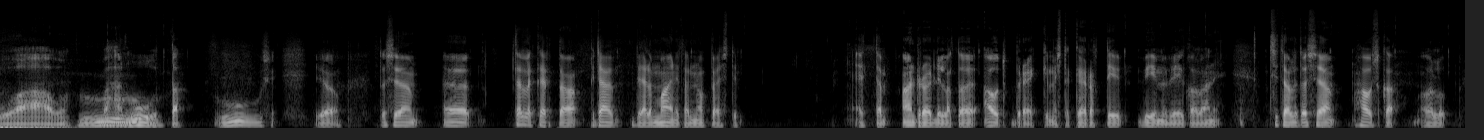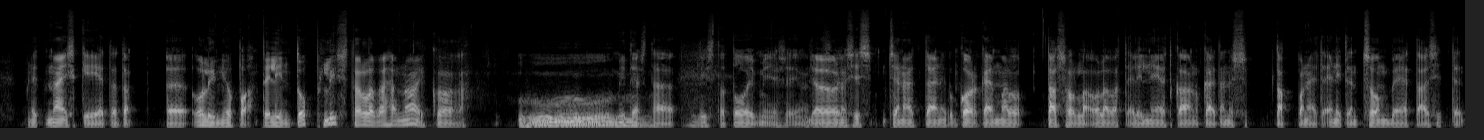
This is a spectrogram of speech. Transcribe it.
Wow, vähän uutta. Uusi. Joo. Tosiaan tällä kertaa pitää vielä mainita nopeasti, että Androidilla toi Outbreak, mistä kerrottiin viime viikolla, niin sitä oli tosiaan hauska ollut nyt mäiskiä ja tota, ö, olin jopa pelin top-listalla vähän aikaa. Uh, miten tämä lista toimii siinä? Joo, no siis se näyttää niin kuin korkeimmalla tasolla olevat, eli ne, jotka on käytännössä tappaneet eniten zombeja tai sitten,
